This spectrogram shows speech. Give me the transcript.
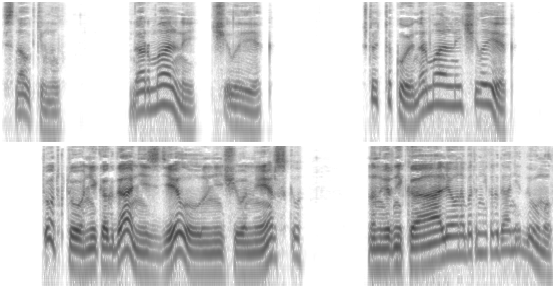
Снаут кивнул. — Нормальный человек. Что это такое нормальный человек? Тот, кто никогда не сделал ничего мерзкого. Но наверняка ли он об этом никогда не думал?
